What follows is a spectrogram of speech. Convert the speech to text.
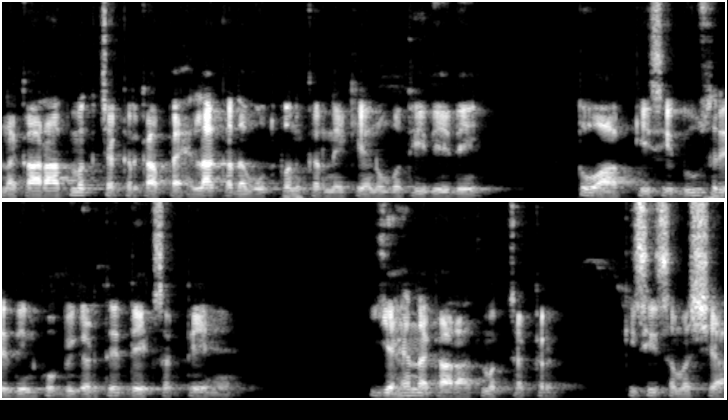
नकारात्मक चक्र का पहला कदम उत्पन्न करने की अनुमति दे दें तो आप किसी दूसरे दिन को बिगड़ते देख सकते हैं। यह नकारात्मक चक्र किसी समस्या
